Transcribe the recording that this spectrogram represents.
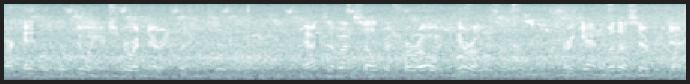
are capable of doing extraordinary things. Acts of unselfish heroic heroism are again with us every day.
